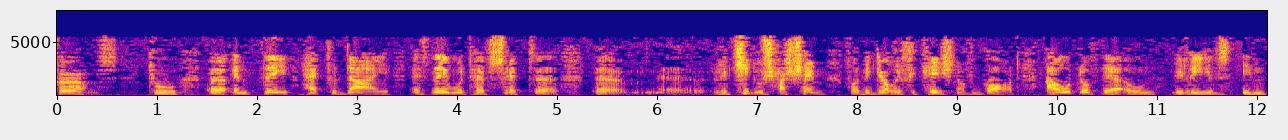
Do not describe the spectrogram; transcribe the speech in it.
terms to, uh, and they had to die, as they would have said, uh, uh, Kiddush Hashem for the glorification of God, out of their own beliefs in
